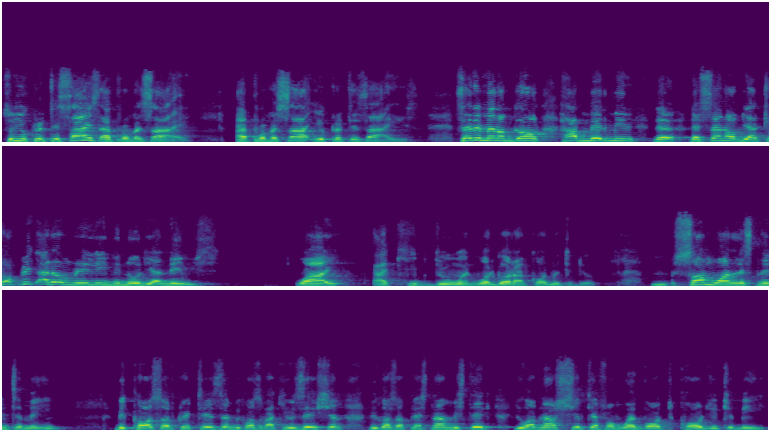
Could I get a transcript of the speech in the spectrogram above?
So you criticize, I prophesy. I prophesy, you criticize. Certain men of God have made me the, the center of their topic. I don't really even know their names. Why? I keep doing what God have called me to do. Someone listening to me because of criticism, because of accusation, because of personal mistake, you have now shifted from where God called you to be.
